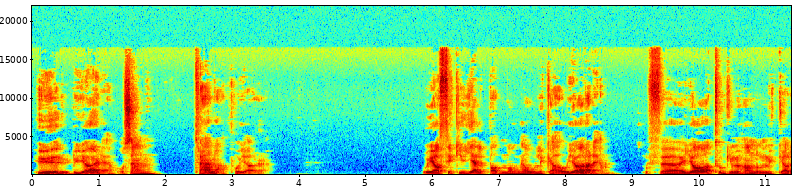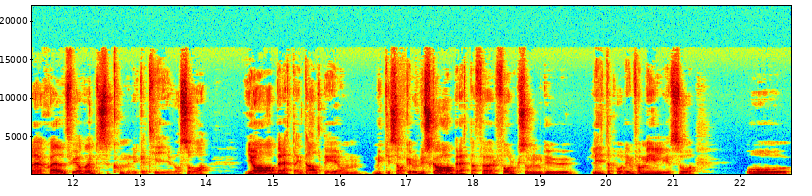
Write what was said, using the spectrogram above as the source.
hur du gör det och sen träna på att göra det. Och jag fick ju hjälp av många olika att göra det. För jag tog ju hand om mycket av det här själv för jag var inte så kommunikativ och så. Jag berättar inte alltid om mycket saker och du ska berätta för folk som du litar på, din familj och så. Och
